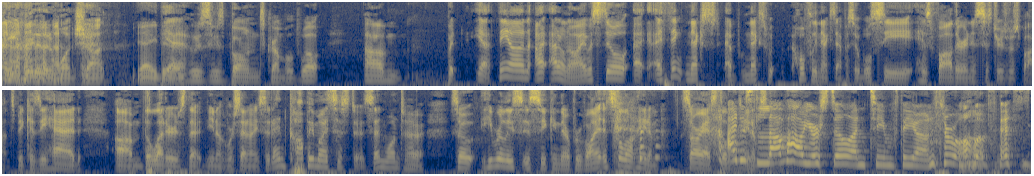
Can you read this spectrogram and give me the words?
Payne did it in one shot. Yeah, he did. Yeah, whose whose bones crumbled. Well, um, but yeah, Theon. I, I don't know. I was still. I, I think next next hopefully next episode we'll see his father and his sister's response because he had um, the letters that you know were sent out. He said, "And copy my sister. Send one to her." So he really is is seeking their approval. I still don't hate him. Sorry, I still. Don't I just hate him, love Selena. how you're still on Team Theon through all of this.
